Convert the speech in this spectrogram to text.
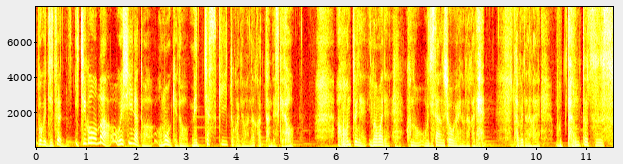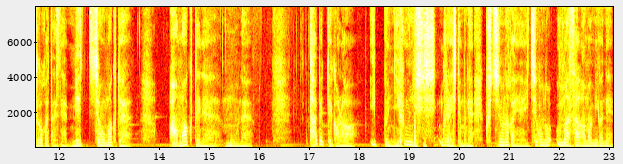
僕実はイチゴまあ美味しいなとは思うけどめっちゃ好きとかではなかったんですけどあ本当にね今までこのおじさん生涯の中で食べた中でもうダントツすごかったですね。めっちゃうまくて。甘くてねもうね食べてから1分2分ぐらいしてもね口の中にねいちごのうまさ甘みがね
